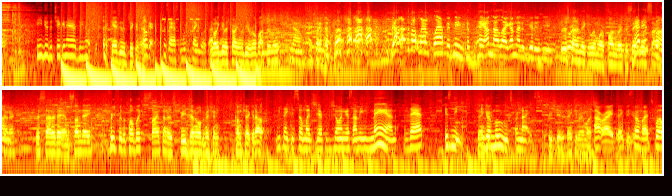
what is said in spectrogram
Can you do the chicken head? Do you know? I can't do the chicken head. Okay, just asking. What's the St. Louis? You want to give it a try? You want to be a robot for a minute? No. Y'all have to about laugh, laugh at me because hey, I'm not like I'm not as good as you. We're just trying to make it a little more fun. We're at the St. That Louis is Science fun. Center this Saturday and Sunday. Free for the public. Science Center is free general admission. Come check it out. We thank you so much, Jeff, for joining us. I mean, man, that is neat, Thank and your moves are nice. Appreciate it. Thank you very much. All right, Great thank you so much. Well.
